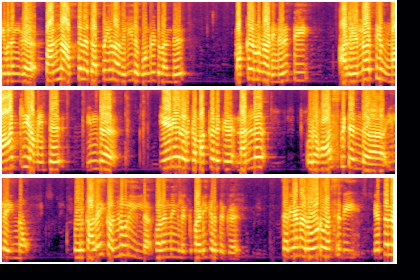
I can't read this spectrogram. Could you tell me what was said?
இவனுங்க பண்ண அத்தனை தப்பையும் நான் வெளியில கொண்டுட்டு வந்து மக்கள் முன்னாடி நிறுத்தி அதை எல்லாத்தையும் மாற்றி அமைத்து இந்த ஏரியால இருக்க மக்களுக்கு நல்ல ஒரு ஹாஸ்பிட்டல் இல்ல இன்னும் ஒரு கலை கல்லூரி இல்ல குழந்தைங்களுக்கு படிக்கிறதுக்கு. சரியான ரோடு வசதி எத்தனை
